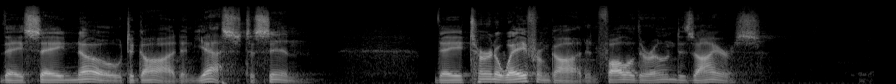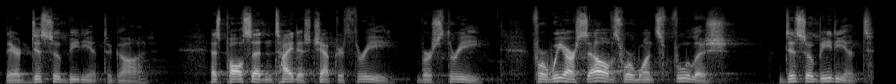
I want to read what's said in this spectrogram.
They say no to God and yes to sin. They turn away from God and follow their own desires. They are disobedient to God. As Paul said in Titus chapter 3, verse 3 For we ourselves were once foolish, disobedient,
